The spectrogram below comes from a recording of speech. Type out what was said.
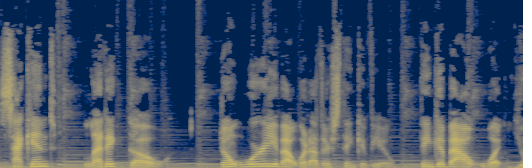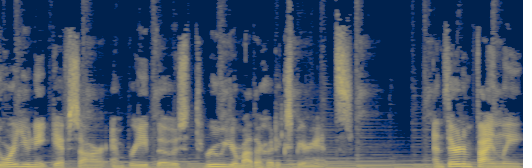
Second, let it go. Don't worry about what others think of you. Think about what your unique gifts are and breathe those through your motherhood experience. And third and finally,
